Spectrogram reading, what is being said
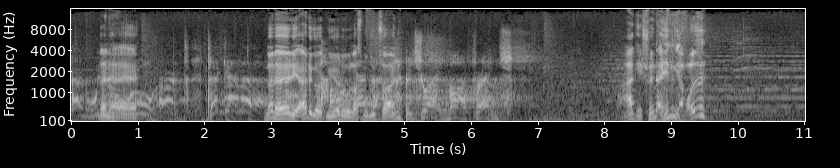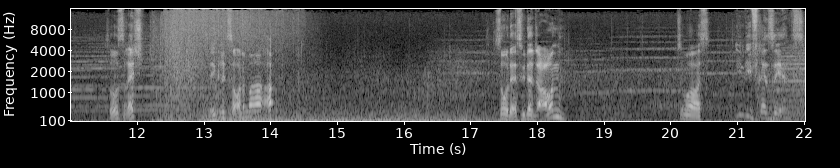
and we Nee. Ne, ne, die Erde gehört mir, du. Lass mal gut sein. Ah, geh schön dahin, jawohl. So ist recht. Den kriegst du auch nochmal ab. So, der ist wieder down. So mal was in die Fresse jetzt.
